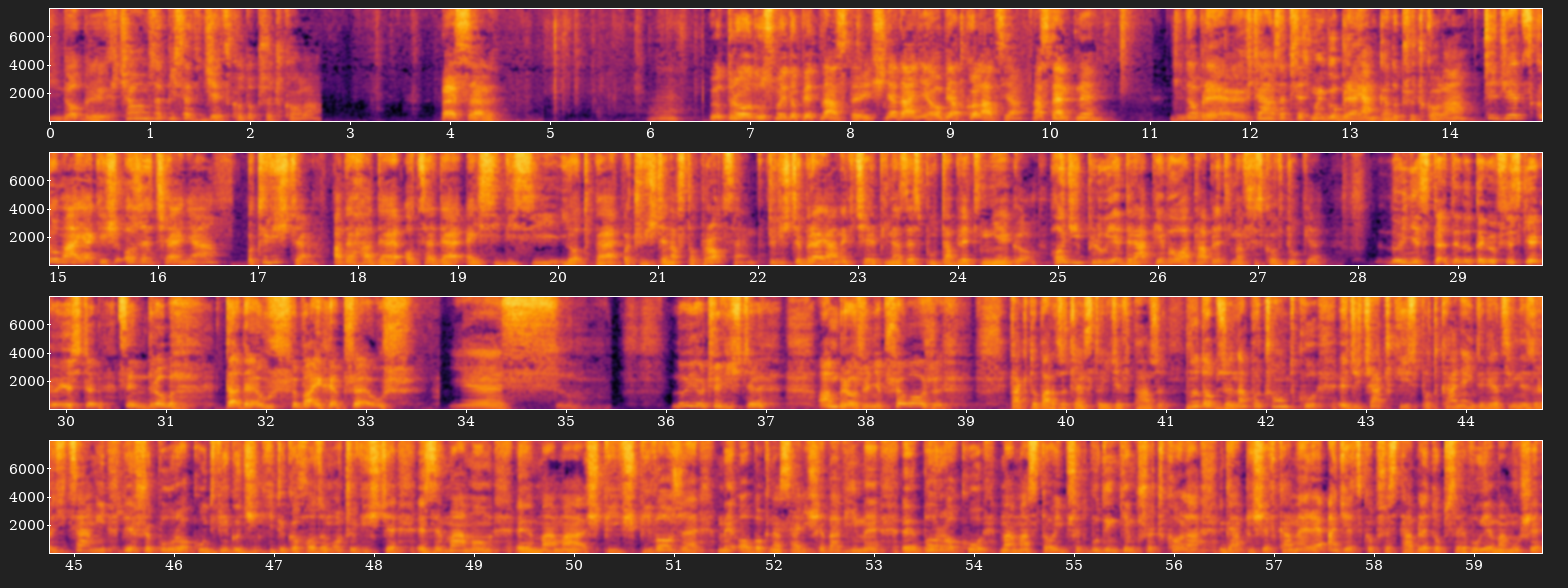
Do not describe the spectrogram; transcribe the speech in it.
Dzień dobry, chciałam zapisać dziecko do przedszkola. PESEL. Mm. Jutro od 8 do 15. Śniadanie, obiad, kolacja. Następny. Dzień dobry, e, chciałam zapisać mojego Brianka do przedszkola. Czy dziecko ma jakieś orzeczenia? Oczywiście. ADHD, OCD, ACDC, JP, oczywiście na 100%. Oczywiście Brianek cierpi na zespół tabletniego. Chodzi, pluje, drapie, woła tablet i ma wszystko w dupie. No i niestety do tego wszystkiego jeszcze syndrom Tadeusz Wajchę Przełóż. Jezu. No i oczywiście Ambroży nie przełoży. Tak to bardzo często idzie w parze. No dobrze, na początku y, dzieciaczki spotkania integracyjne z rodzicami. Pierwsze pół roku, dwie godzinki tylko chodzą. Oczywiście z mamą. Y, Mama śpi w śpiworze, my obok na sali się bawimy. Po roku mama stoi przed budynkiem przedszkola, gapi się w kamerę, a dziecko przez tablet obserwuje mamusię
